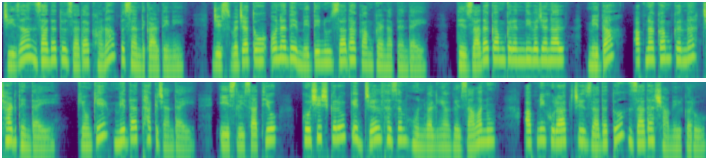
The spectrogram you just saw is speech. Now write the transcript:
ਚੀਜ਼ਾਂ ਜ਼ਿਆਦਾ ਤੋਂ ਜ਼ਿਆਦਾ ਖਾਣਾ ਪਸੰਦ ਕਰਦੇ ਨੇ, ਜਿਸ ਵਜ੍ਹਾ ਤੋਂ ਉਹਨਾਂ ਦੇ ਮਿਹਦੇ ਨੂੰ ਜ਼ਿਆਦਾ ਕੰਮ ਕਰਨਾ ਪੈਂਦਾ ਏ ਤੇ ਜ਼ਿਆਦਾ ਕੰਮ ਕਰਨ ਦੀ ਵਜ੍ਹਾ ਨਾਲ ਮਿਹਦਾ ਆਪਣਾ ਕੰਮ ਕਰਨਾ ਛੱਡ ਦਿੰਦਾ ਏ, ਕਿਉਂਕਿ ਮਿਹਦਾ ਥੱਕ ਜਾਂਦਾ ਏ। ਇਸ ਲਈ ਸਾਥੀਓ, ਕੋਸ਼ਿਸ਼ ਕਰੋ ਕਿ ਜਲਦ ਹਜ਼ਮ ਹੋਣ ਵਾਲੀਆਂ ਗਜ਼ਾਵਾਂ ਨੂੰ ਆਪਣੀ ਖੁਰਾਕ 'ਚ ਜ਼ਿਆਦਾ ਤੋਂ ਜ਼ਿਆਦਾ ਸ਼ਾਮਿਲ ਕਰੋ।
